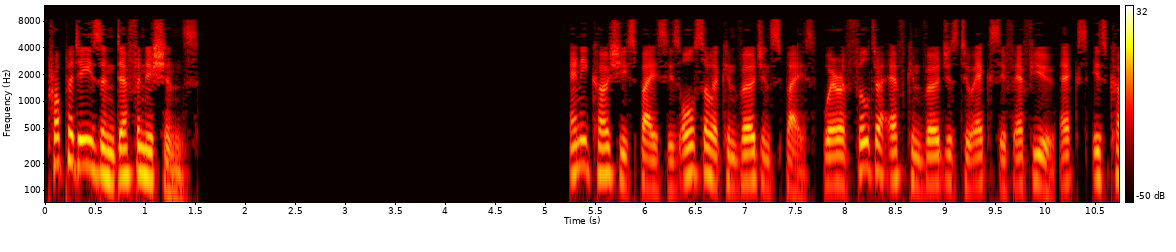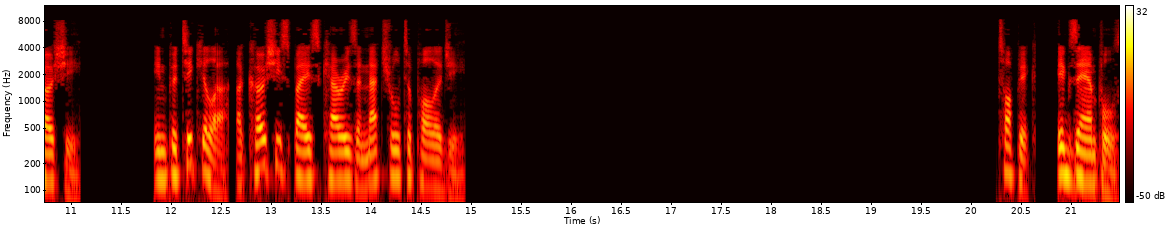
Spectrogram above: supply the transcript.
Properties and definitions Any Cauchy space is also a convergence space, where a filter F converges to X if Fu X is Cauchy. In particular, a Cauchy space carries a natural topology. Examples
